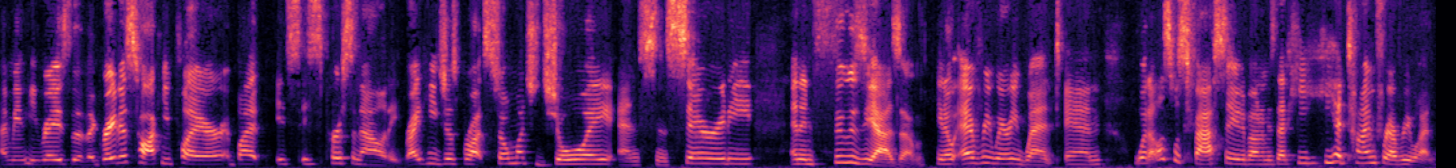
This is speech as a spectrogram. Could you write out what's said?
I mean, he raised the, the greatest hockey player, but it's his personality, right? He just brought so much joy and sincerity and enthusiasm, you know, everywhere he went. And what else was fascinating about him is that he he had time for everyone.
